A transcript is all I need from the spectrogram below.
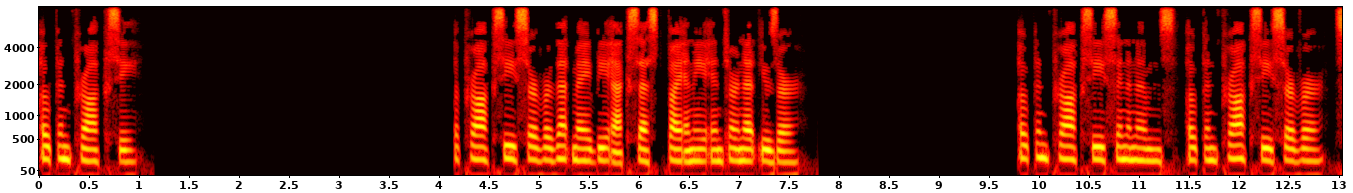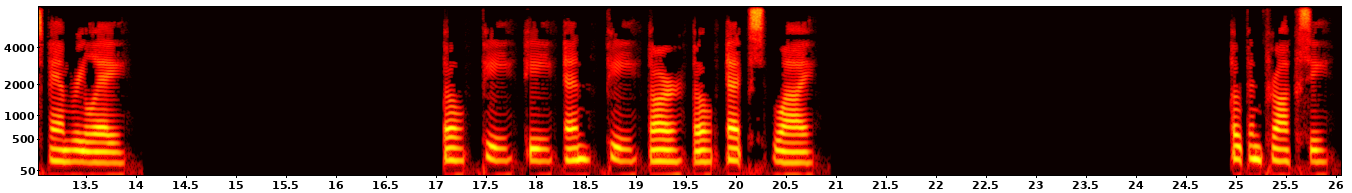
Open proxy. A proxy server that may be accessed by any internet user. Open proxy synonyms Open proxy server, spam relay. O P E N P R O X Y. Open proxy.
